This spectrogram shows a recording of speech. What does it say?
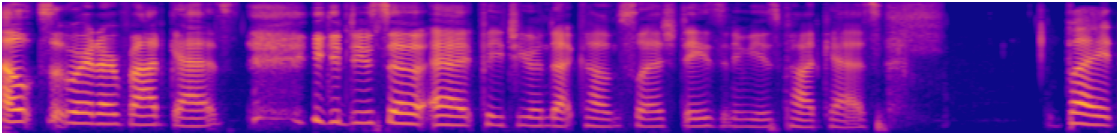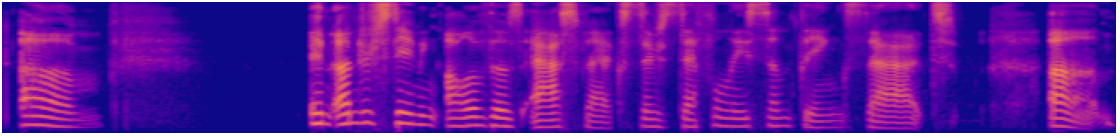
help support our podcast you can do so at patreon.com slash Dazed and Amused podcast. But um in understanding all of those aspects there's definitely some things that um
